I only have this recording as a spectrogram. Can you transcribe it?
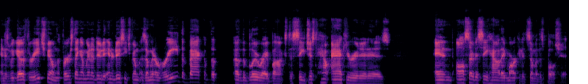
And as we go through each film, the first thing I'm going to do to introduce each film is I'm going to read the back of the of the Blu-ray box to see just how accurate it is, and also to see how they marketed some of this bullshit.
